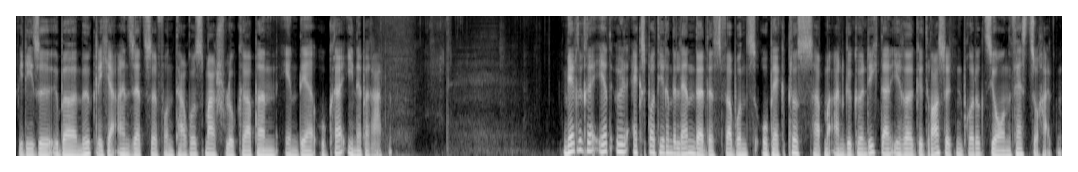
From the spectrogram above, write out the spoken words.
wie diese über mögliche Einsätze von Taurus-Marschflugkörpern in der Ukraine beraten. Mehrere Erdöl exportierende Länder des Verbunds OPEC Plus haben angekündigt, an ihrer gedrosselten Produktion festzuhalten.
